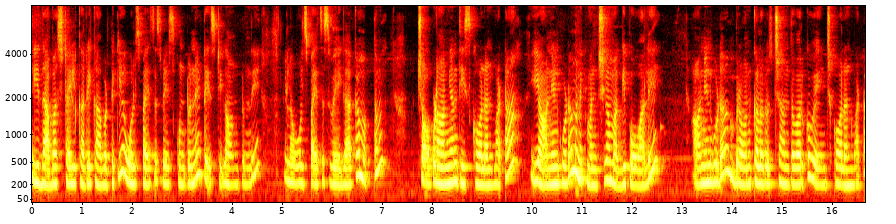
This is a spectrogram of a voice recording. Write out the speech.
ఈ దాబా స్టైల్ కర్రీ కాబట్టికి ఓల్ స్పైసెస్ వేసుకుంటూనే టేస్టీగా ఉంటుంది. ఇలా ఓల్ స్పైసెస్ వేగాక మొత్తం చాప్డ్ ఆనియన్ తీసుకోవాలన్నమాట. ఈ ఆనియన్ కూడా మనకి మంచిగా మగ్గిపోవాలి. ఆనియన్ కూడా బ్రౌన్ కలర్ వచ్చేంత వరకు వేయించుకోవాలన్నమాట.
